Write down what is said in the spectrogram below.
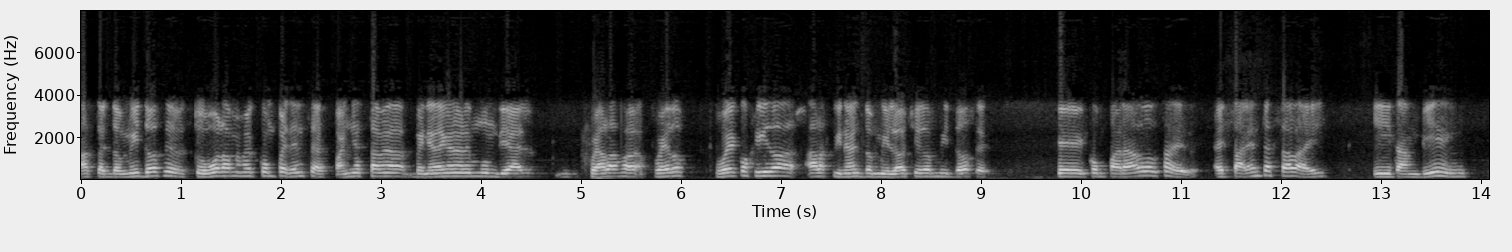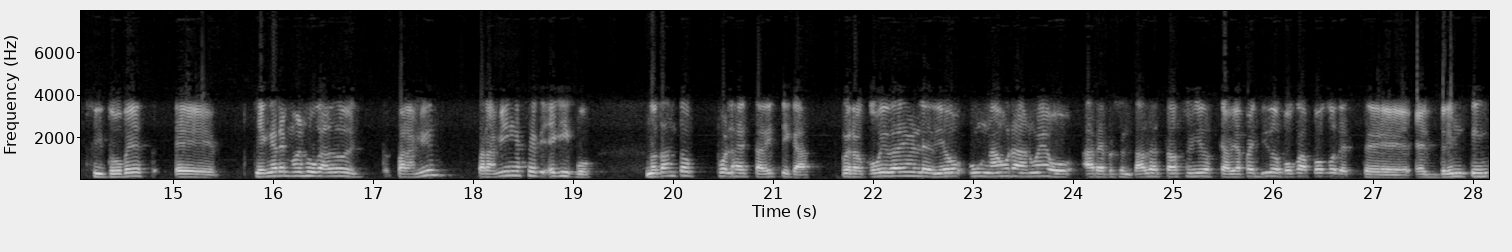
hasta el 2012 tuvo la mejor competencia. España estaba venía de ganar el mundial, fue a la, fue fue cogido a, la final 2008 y 2012 que comparado, o el talento estaba ahí. Y también, si tú ves eh, quién era el mejor jugador, para mí, para mí en ese equipo, no tanto por las estadísticas, pero Kobe Bryant le dio un aura nuevo a representar a los Estados Unidos que había perdido poco a poco desde el Dream Team,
